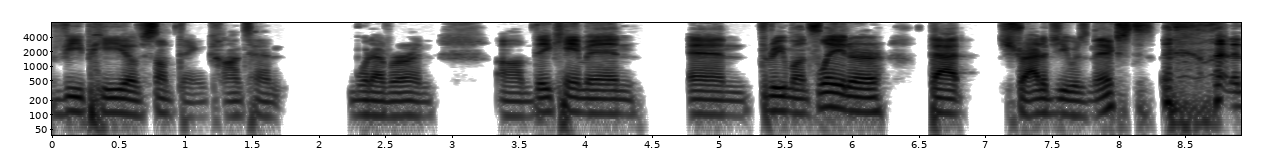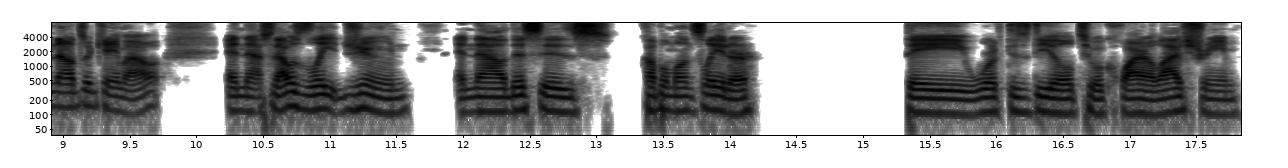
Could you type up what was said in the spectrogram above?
VP of something content, whatever, and um, they came in, and three months later, that strategy was nixed. that announcement came out, and that so that was late June, and now this is a couple months later. They worked this deal to acquire Livestream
